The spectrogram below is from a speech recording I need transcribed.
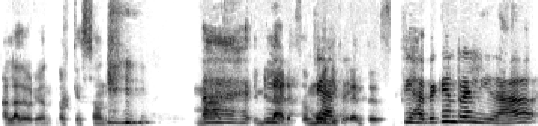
a la de Orión, o que son más similares, son muy diferentes. Fíjate que en realidad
